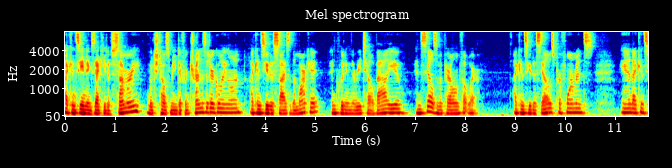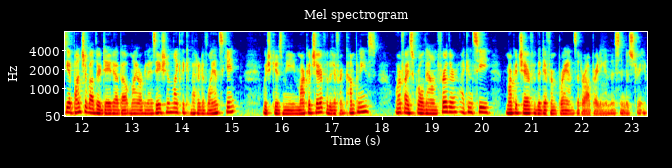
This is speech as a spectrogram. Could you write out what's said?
I can see an executive summary, which tells me different trends that are going on. I can see the size of the market, including the retail value and sales of apparel and footwear. I can see the sales performance, and I can see a bunch of other data about my organization, like the competitive landscape, which gives me market share for the different companies. Or if I scroll down further, I can see market share for the different brands that are operating in this industry.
